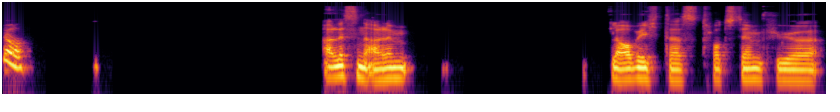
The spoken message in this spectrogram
ja. Alles in allem glaube ich, dass trotzdem für,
